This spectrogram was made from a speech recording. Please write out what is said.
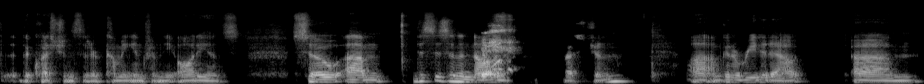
the, the questions that are coming in from the audience. So um, this is an anonymous question. Uh, I'm going to read it out. Um,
